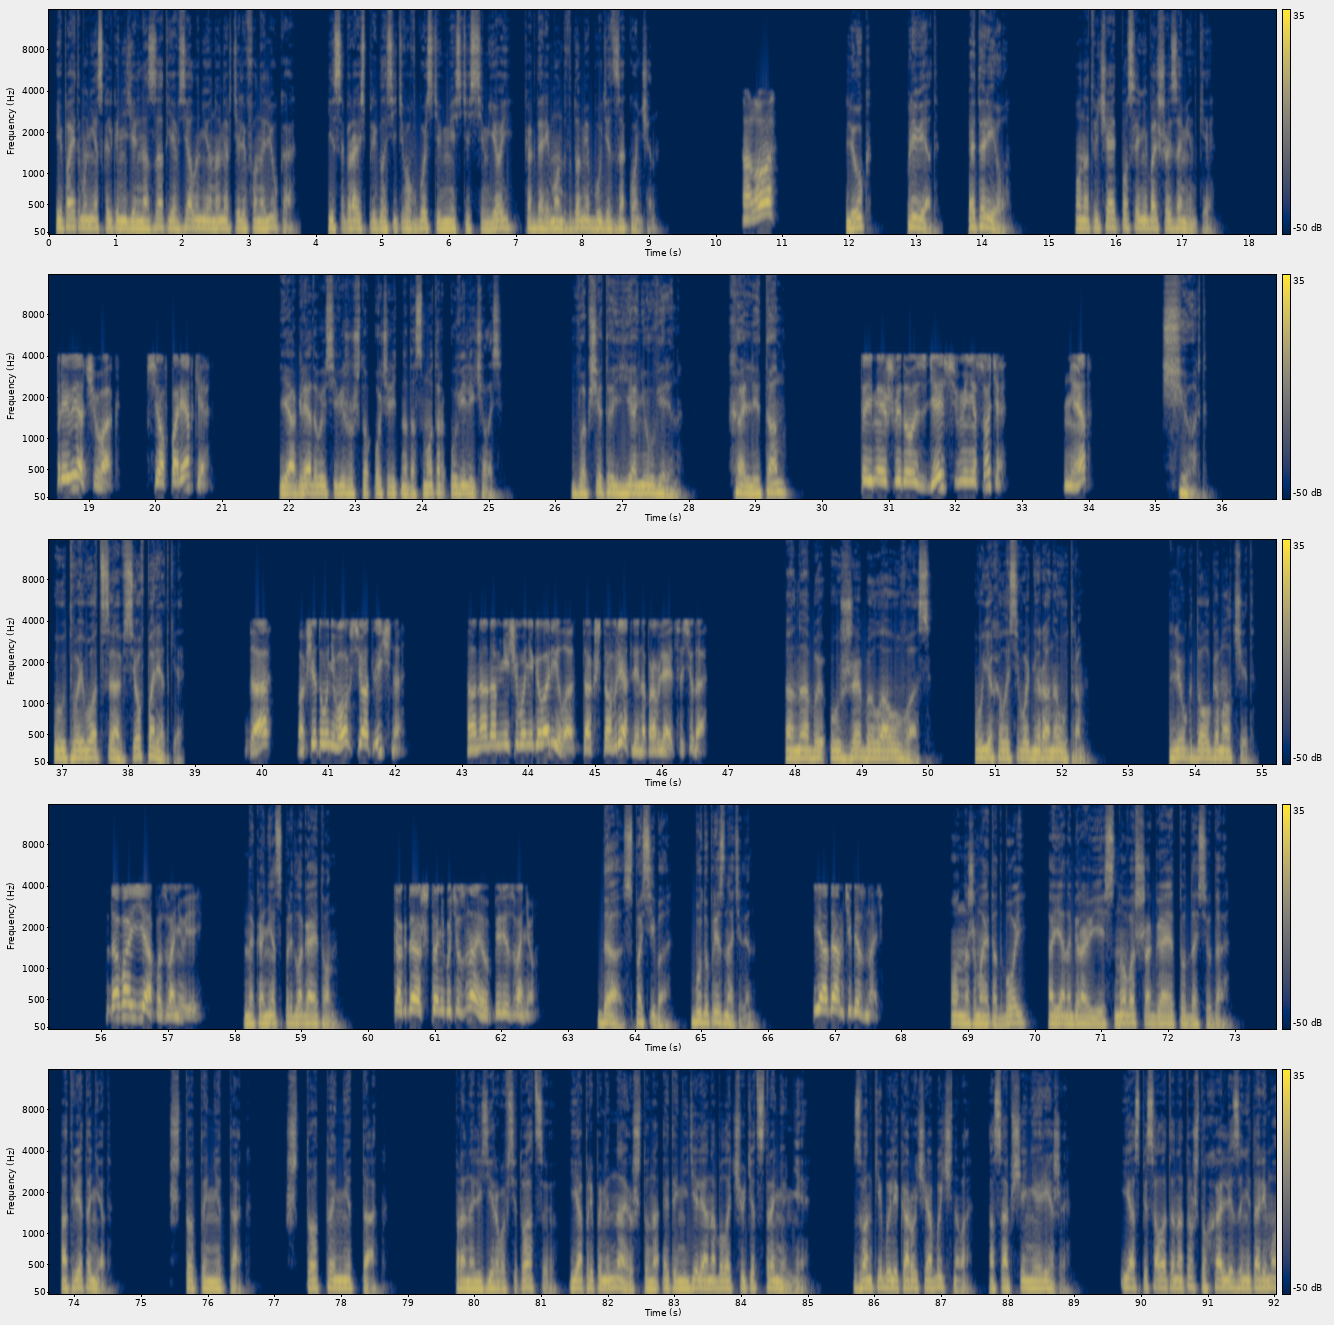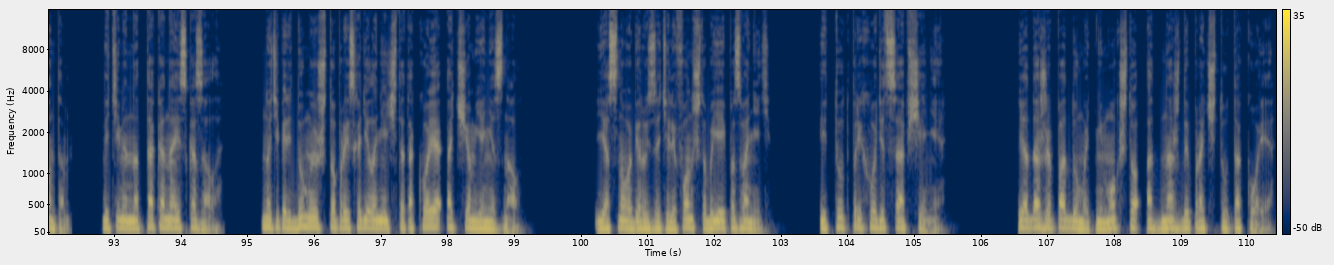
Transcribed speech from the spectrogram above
И поэтому несколько недель назад я взял у нее номер телефона Люка и собираюсь пригласить его в гости вместе с семьей, когда ремонт в доме будет закончен. «Алло?» «Люк, привет. Это Рио». Он отвечает после небольшой заминки. «Привет, чувак. Все в порядке?» Я оглядываюсь и вижу, что очередь на досмотр увеличилась. «Вообще-то я не уверен. Халли там?» «Ты имеешь в виду здесь, в Миннесоте?» «Нет». «Черт! У твоего отца все в порядке?» «Да, Вообще-то у него все отлично. Она нам ничего не говорила, так что вряд ли направляется сюда. Она бы уже была у вас. Уехала сегодня рано утром. Люк долго молчит. «Давай я позвоню ей». Наконец предлагает он. «Когда что-нибудь узнаю, перезвоню». «Да, спасибо. Буду признателен». «Я дам тебе знать». Он нажимает отбой, а я набираю ей снова, шагая туда-сюда. Ответа нет. Что-то не так. Что-то не так. Проанализировав ситуацию, я припоминаю, что на этой неделе она была чуть отстраненнее. Звонки были короче обычного, а сообщения реже. Я списал это на то, что Халли занята ремонтом, ведь именно так она и сказала. Но теперь думаю, что происходило нечто такое, о чем я не знал. Я снова берусь за телефон, чтобы ей позвонить. И тут приходит сообщение. Я даже подумать не мог, что однажды прочту такое.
